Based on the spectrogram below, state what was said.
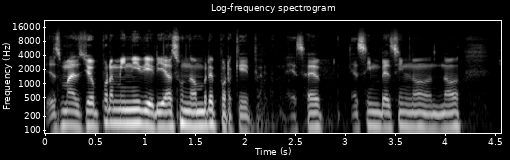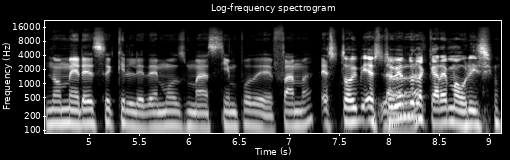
es más, yo por mí ni diría su nombre porque ese, ese imbécil no, no, no merece que le demos más tiempo de fama. Estoy, estoy La viendo verdad. la cara de Mauricio.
